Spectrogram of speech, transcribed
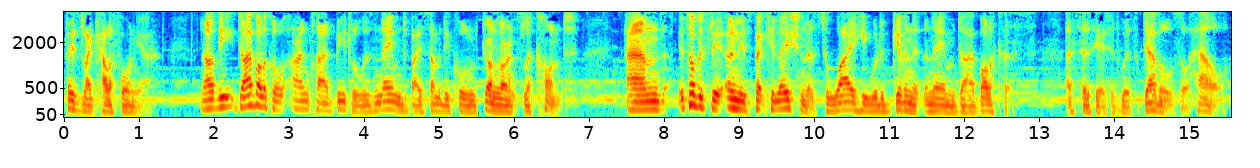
places like California. Now, the diabolical ironclad beetle was named by somebody called John Lawrence LeConte, and it's obviously only speculation as to why he would have given it the name Diabolicus, associated with devils or hell.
